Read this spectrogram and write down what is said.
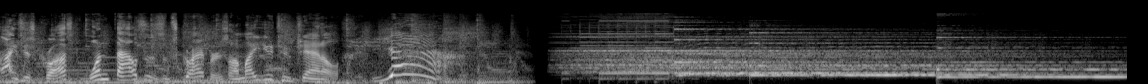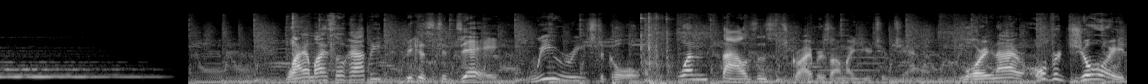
I just crossed 1,000 subscribers on my YouTube channel. Yeah! Why am I so happy? Because today we reached a goal of 1,000 subscribers on my YouTube channel. Lori and I are overjoyed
